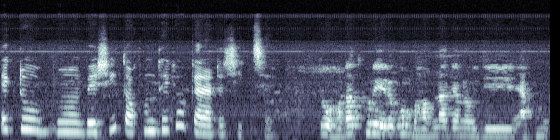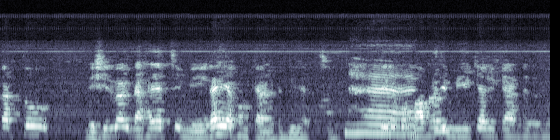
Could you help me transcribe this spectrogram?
একটু বেশি তখন থেকেও ক্যারাটে শিখছে। তো হঠাৎ করে এরকম ভাবনা কেন যে এখনকার তো বেশিরভাগ দেখা যাচ্ছে মেয়েরাই এখন ক্যারাটে দিয়ে যাচ্ছে? হ্যাঁ এরকম ভাবনা যে মেয়েকে আগে ক্যারাটে দেবো?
